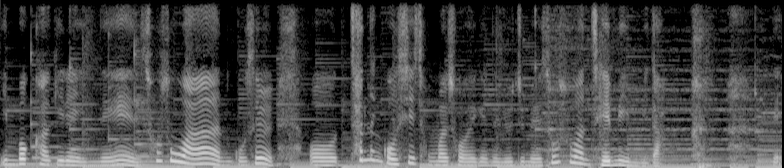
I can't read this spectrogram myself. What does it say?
인버카길에 있는 소소한 곳을 어, 찾는 것이 정말 저에게는 요즘의 소소한 재미입니다. 네,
